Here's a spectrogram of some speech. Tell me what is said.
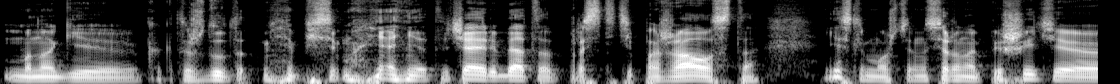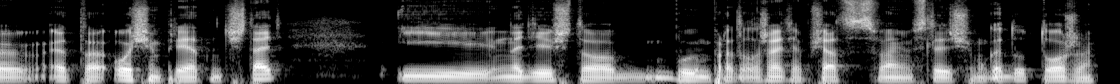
многие как-то ждут от меня писем, а я не отвечаю. Ребята, простите, пожалуйста, если можете, но все равно пишите, это очень приятно читать, и надеюсь, что будем продолжать общаться с вами в следующем году тоже,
